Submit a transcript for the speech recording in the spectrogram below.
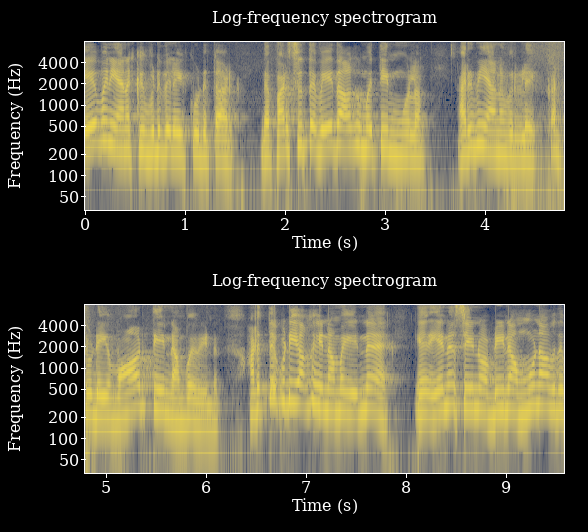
தேவன் எனக்கு விடுதலை கொடுத்தார். இந்த பரிசுத்த வேதாகமத்தின் மூலம் அருமையானவர்களே கத்துடைய வார்த்தையை நம்ப வேண்டும். அடுத்தபடியாக நம்ம என்ன என்ன செய்யணும் அப்படின்னா மூணாவது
